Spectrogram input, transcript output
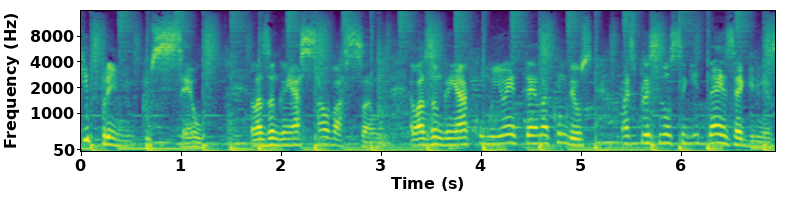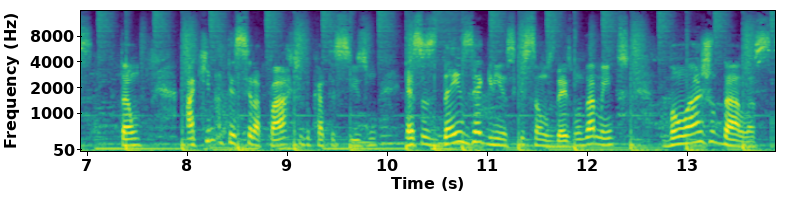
Que prêmio? O céu. Elas vão ganhar salvação. Elas vão ganhar comunhão eterna com Deus. Mas precisam seguir 10 regrinhas. Então, aqui na terceira parte do catecismo, essas 10 regrinhas, que são os 10 mandamentos, vão ajudá-las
